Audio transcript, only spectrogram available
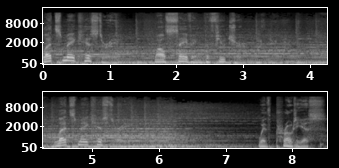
Let's make history while saving the future. Let's make history with Proteus.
